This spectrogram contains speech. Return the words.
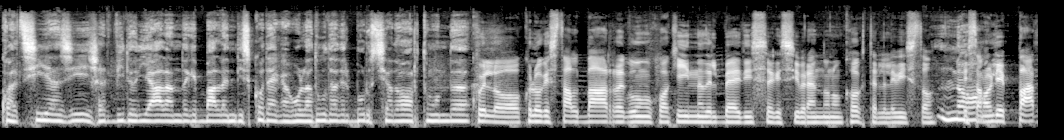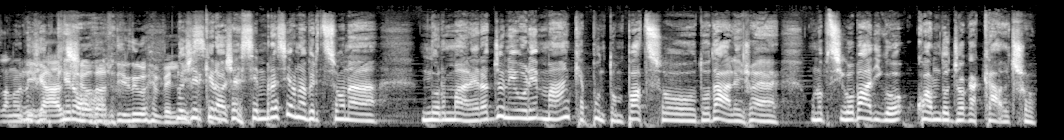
qualsiasi. C'è il video di Haaland che balla in discoteca con la tuta del Borussia Dortmund. Quello, quello che sta al bar con Joaquin del Betis che si prendono un cocktail, l'hai visto? No. Che stanno lì e parlano di calcio tra di due, è bellissimo. Lo cercherò, cioè sembra sia una persona normale, ragionevole, ma anche appunto un pazzo totale, cioè uno psicopatico quando gioca a calcio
